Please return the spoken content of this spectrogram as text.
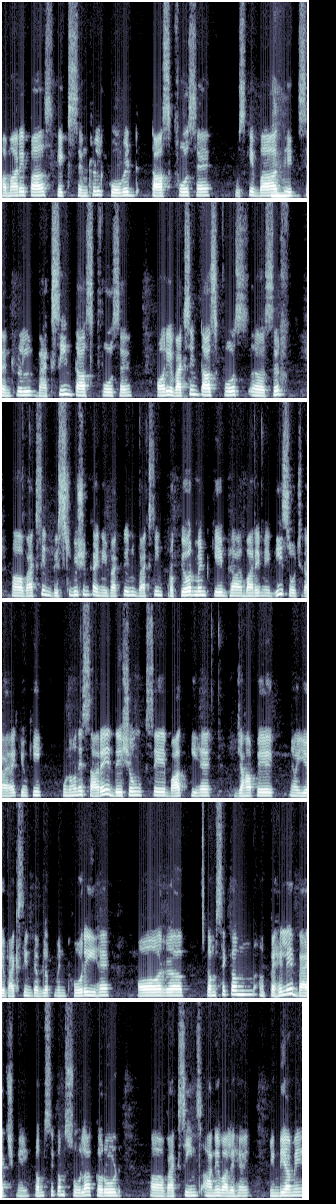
हमारे पास एक सेंट्रल कोविड टास्क फोर्स है उसके बाद हम्म। एक सेंट्रल वैक्सीन टास्क फोर्स है और ये वैक्सीन टास्क फोर्स सिर्फ़ वैक्सीन डिस्ट्रीब्यूशन का ही नहीं वैक्सीन वैक्सीन प्रोक्योरमेंट के बारे में भी सोच रहा है क्योंकि उन्होंने सारे देशों से बात की है जहाँ पे ये वैक्सीन डेवलपमेंट हो रही है और कम से कम पहले बैच में कम से कम 16 करोड़ वैक्सीन्स आने वाले हैं इंडिया में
